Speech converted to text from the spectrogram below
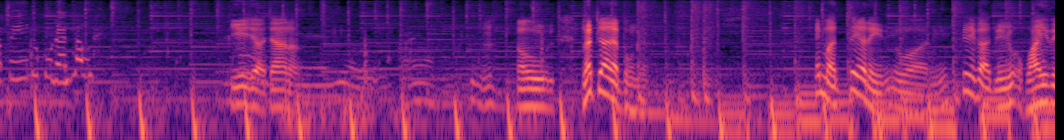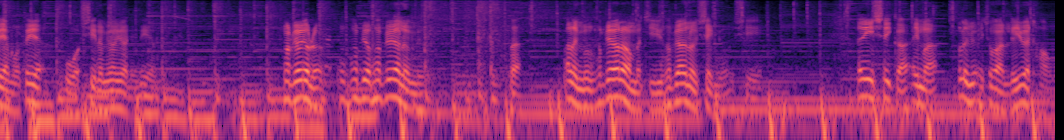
အပင်တို့ကိုယ်တိုင်လှောက်ပြေးကြတန်းတော့ပြီးတော့ခိုင်းရဟိုလက်ပြတဲ့ပုံနဲ့အဲ့မှာတဲ့ရတယ်ဟိုဟာဒီတဲ့ကဒီလိုဝိုင်းသေးမှာတဲ့ဟိုရှင်းလမျိုးရတယ်တဲ့ငါပြောရလို့ငါပြောငါပြောရလို့မျိုး ဘာအဲ့လိုမျိုးငါပြောရတော့မကြည့်ငါပြောလို့ရှိတ်မျိုးရှိအဲ့ဒီရှိတ်ကအဲ့မှာအဲ့လိုမျိုးအချို့က၄ရွက်ထောင်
